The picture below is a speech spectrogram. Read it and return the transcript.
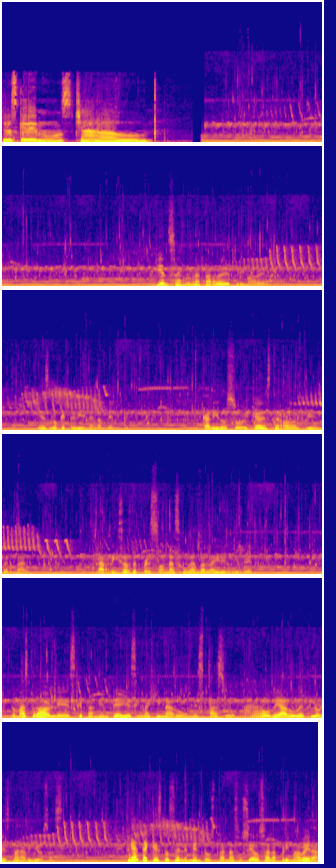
Los queremos. Chao. Piensa en una tarde de primavera. ¿Qué es lo que te viene a la mente? ¿El cálido sol que ha desterrado al frío invernal? ¿Las risas de personas jugando al aire libre? Lo más probable es que también te hayas imaginado un espacio rodeado de flores maravillosas. Fíjate que estos elementos tan asociados a la primavera,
